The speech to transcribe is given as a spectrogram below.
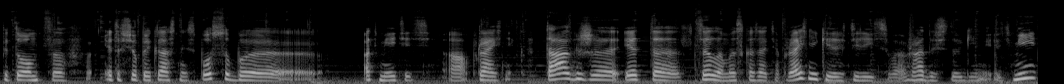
питомцев. Это все прекрасные способы отметить а, праздник. Также это в целом рассказать о празднике, разделить свою радость с другими людьми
